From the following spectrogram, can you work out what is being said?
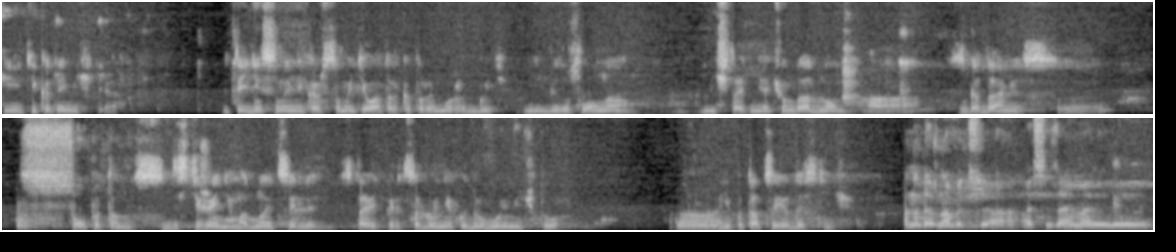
и идти к этой мечте. Это единственный, мне кажется, мотиватор, который может быть. И, безусловно, мечтать не о чем-то одном, а с годами, с, с опытом, с достижением одной цели, ставить перед собой некую другую мечту а, и пытаться ее достичь. Она должна быть а, осязаемая или...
